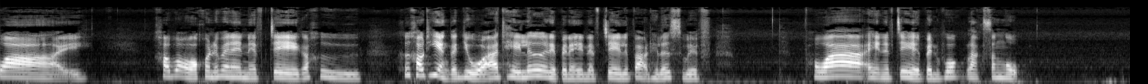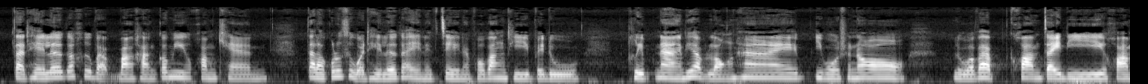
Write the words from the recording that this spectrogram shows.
why เขาบอกว่าคนที่เป็น INFJ ก็คือ คือเขาเถียงกันอยู่ว่าเทเลอร์เนี่ยเป็น INFJ หรือเปล่า Taylor Swift เพราะว่า INFJ เป็นพวกรักสงบ แต่เทเลอร์ก็คือแบบบางครั้งก็มีความแค้น แต่เราก็รู้สึกว่าเทเลอร์ก็ NFJ นะ เพราะบางทีไปดู คลิปนางที่แบบร้องไห้อิโมชันอลหรือว่าแบบความใจดีความ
